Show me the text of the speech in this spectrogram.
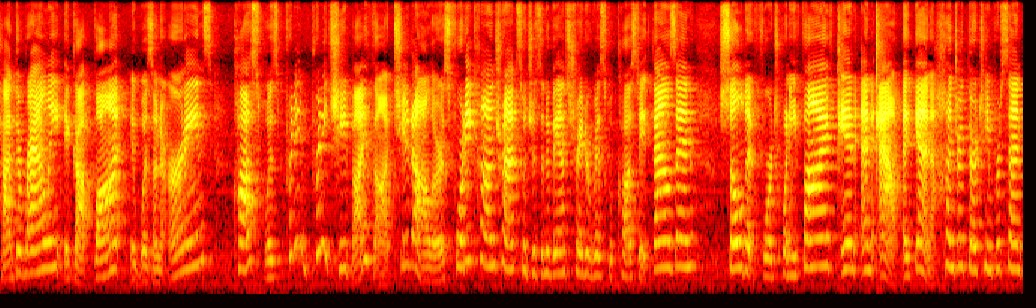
Had the rally, it got bought, it was on earnings. Cost was pretty pretty cheap, I thought, $2. 40 contracts, which is an advanced trader risk would cost 8000 Sold at 425 in and out. Again, 113%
